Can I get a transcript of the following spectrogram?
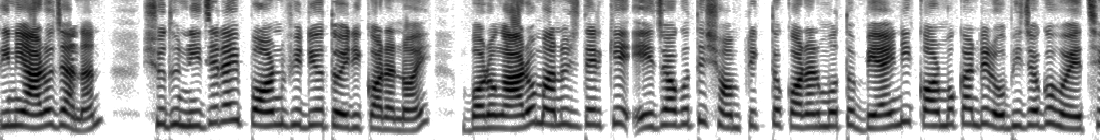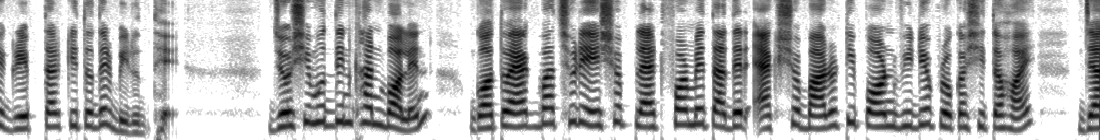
তিনি আরও জানান, শুধু নিজেরাই পর্ন ভিডিও তৈরি করা নয়, বরং আরও মানুষদেরকে এ জগতে সম্পৃক্ত করার মতো বেআইনি কর্মকাণ্ডের অভিযোগও হয়েছে গ্রেপ্তারকৃতদের বিরুদ্ধে। জসিমউদ্দিন খান বলেন গত এক বছরে এসব প্ল্যাটফর্মে তাদের একশো বারোটি পর্ন ভিডিও প্রকাশিত হয়, যা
